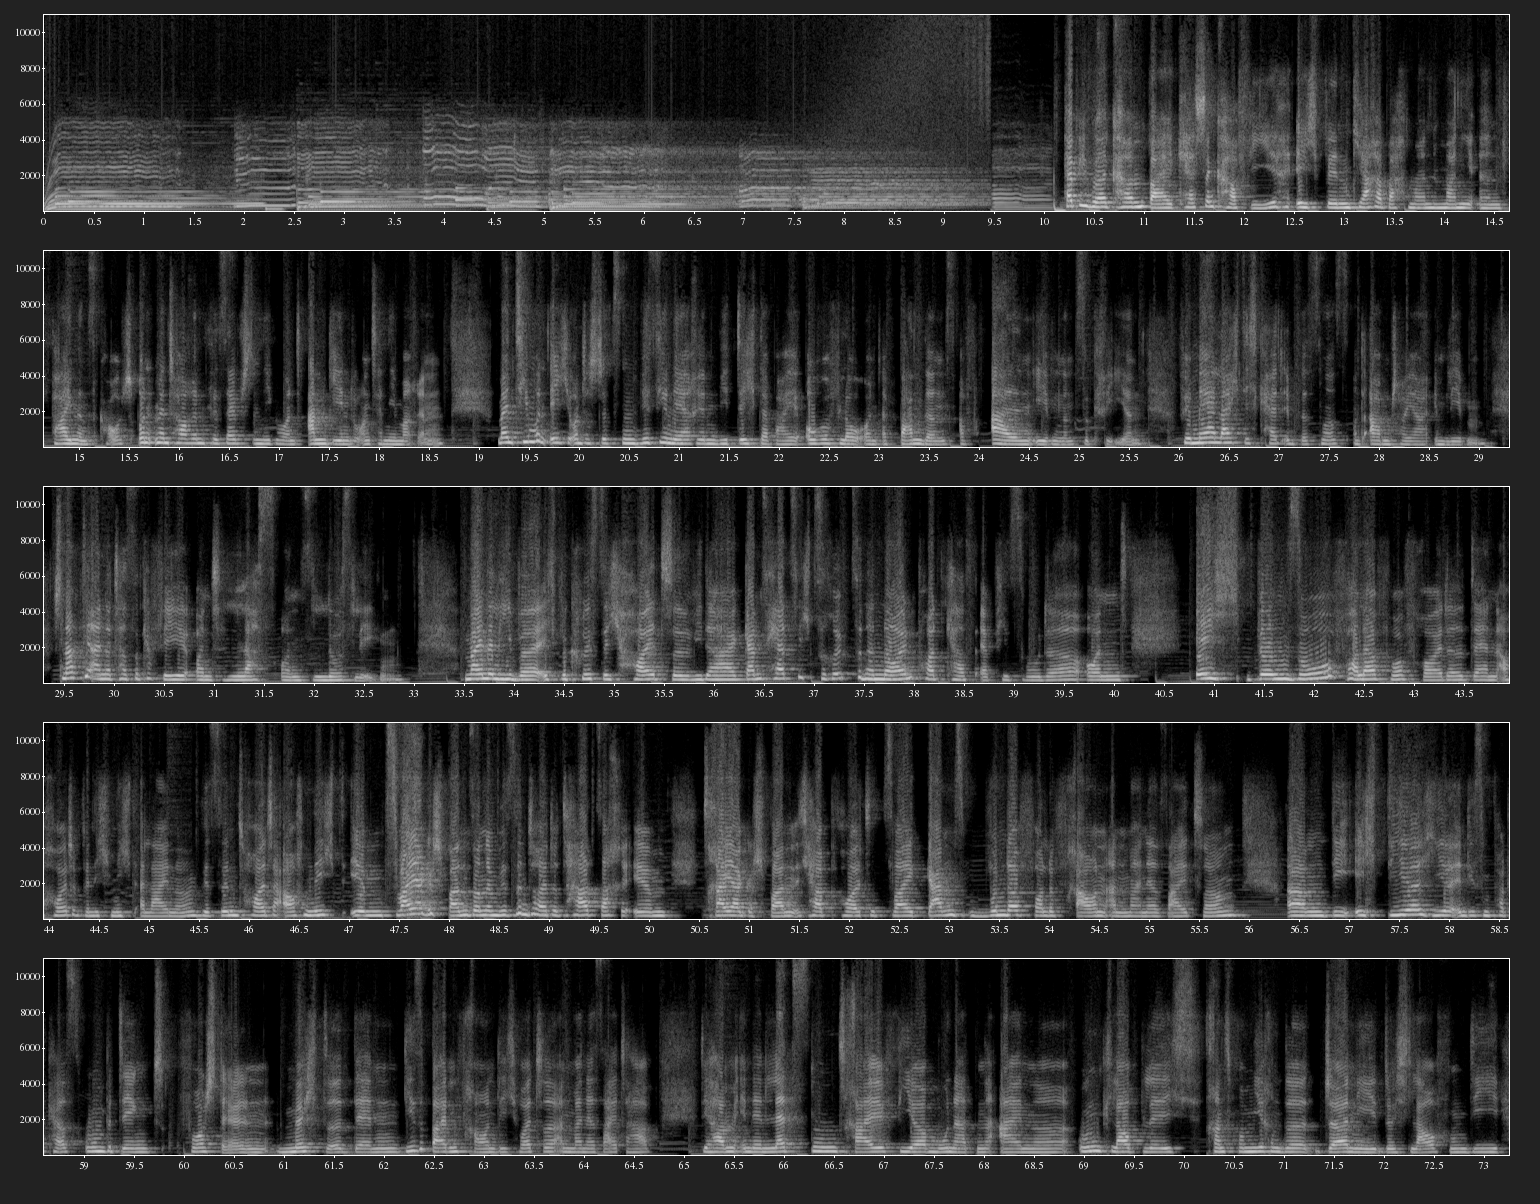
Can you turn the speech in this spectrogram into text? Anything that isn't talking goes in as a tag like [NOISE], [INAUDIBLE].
Happy Welcome bei Cash and Coffee. Ich bin Chiara Bachmann, Money and Finance Coach und Mentorin für selbstständige und angehende Unternehmerinnen. Mein Team und ich unterstützen Visionärinnen wie dich dabei, Overflow und Abundance auf allen Ebenen zu kreieren. Für mehr Leichtigkeit im Business und Abenteuer im Leben. Schnapp dir eine Tasse Kaffee und lass uns loslegen. Meine Liebe, ich begrüße dich heute wieder ganz herzlich zurück zu einer neuen Podcast-Episode und ich bin so voller Vorfreude, denn auch heute bin ich nicht alleine. Wir sind heute auch nicht im Zweiergespann, sondern wir sind heute Tatsache im Dreiergespann. Ich habe heute zwei ganz wundervolle Frauen an meiner Seite, ähm, die ich dir hier in diesem Podcast unbedingt vorstellen möchte. Denn diese beiden Frauen, die ich heute an meiner Seite habe, die haben in den letzten drei, vier Monaten eine unglaublich transformierte transformierende Journey durchlaufen, die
